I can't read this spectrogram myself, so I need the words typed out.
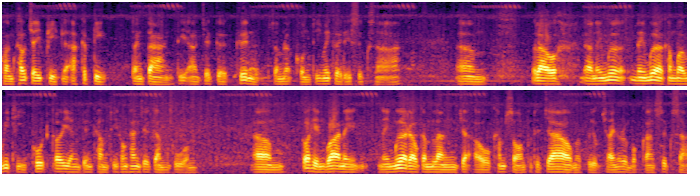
ความเข้าใจผิดและอคติต่างๆ ที่อาจจะเกิดขึ้นสำหรับคนที่ไม่เคยได้ศึกษาเราในเมื่อในเมื่อคำว่าวิถีพุทธก็ยังเป็นคำที่ค่อนข้างจะกำกวม ก็เห็นว่าในในเมื่อเรากำลังจะเอาคำสอนพุทธเจ้ามาประยุกต์ใช้ในระบบการศึกษา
